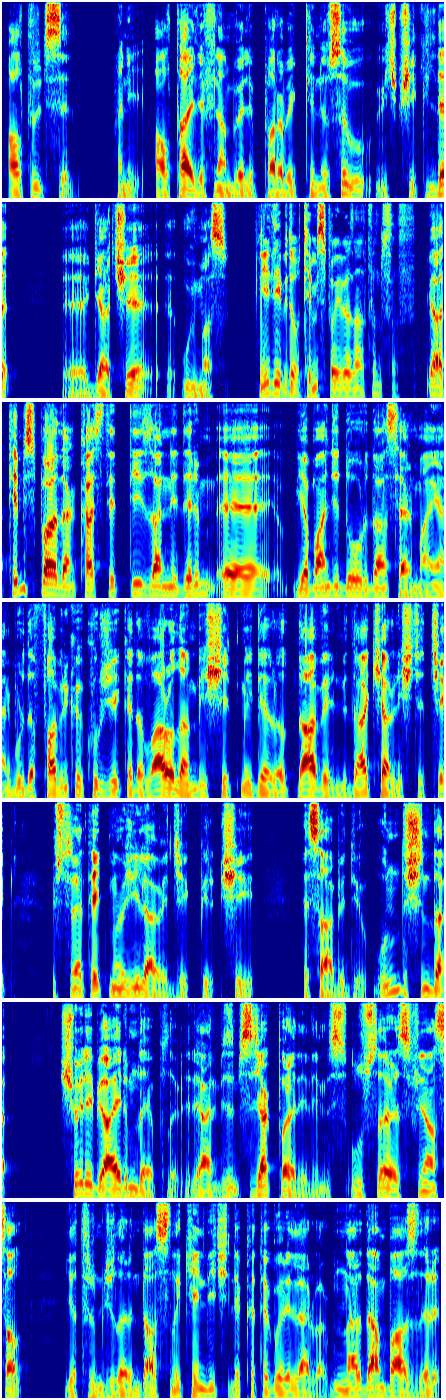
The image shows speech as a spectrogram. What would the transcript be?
altını çizelim. Hani 6 ayda falan böyle para bekleniyorsa bu hiçbir şekilde e, gerçeğe uymaz. Ne diye bir de o temiz parayı biraz anlatır mısınız? Ya temiz paradan kastettiği zannederim e, yabancı doğrudan sermaye. Yani burada fabrika kuracak ya da var olan bir işletmeyi devralıp daha verimli, daha karlı işletecek. Üstüne teknoloji ilave edecek bir şeyi hesap ediyor. Bunun dışında şöyle bir ayrım da yapılabilir. Yani bizim sıcak para dediğimiz uluslararası finansal yatırımcılarında aslında kendi içinde kategoriler var. Bunlardan bazıları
